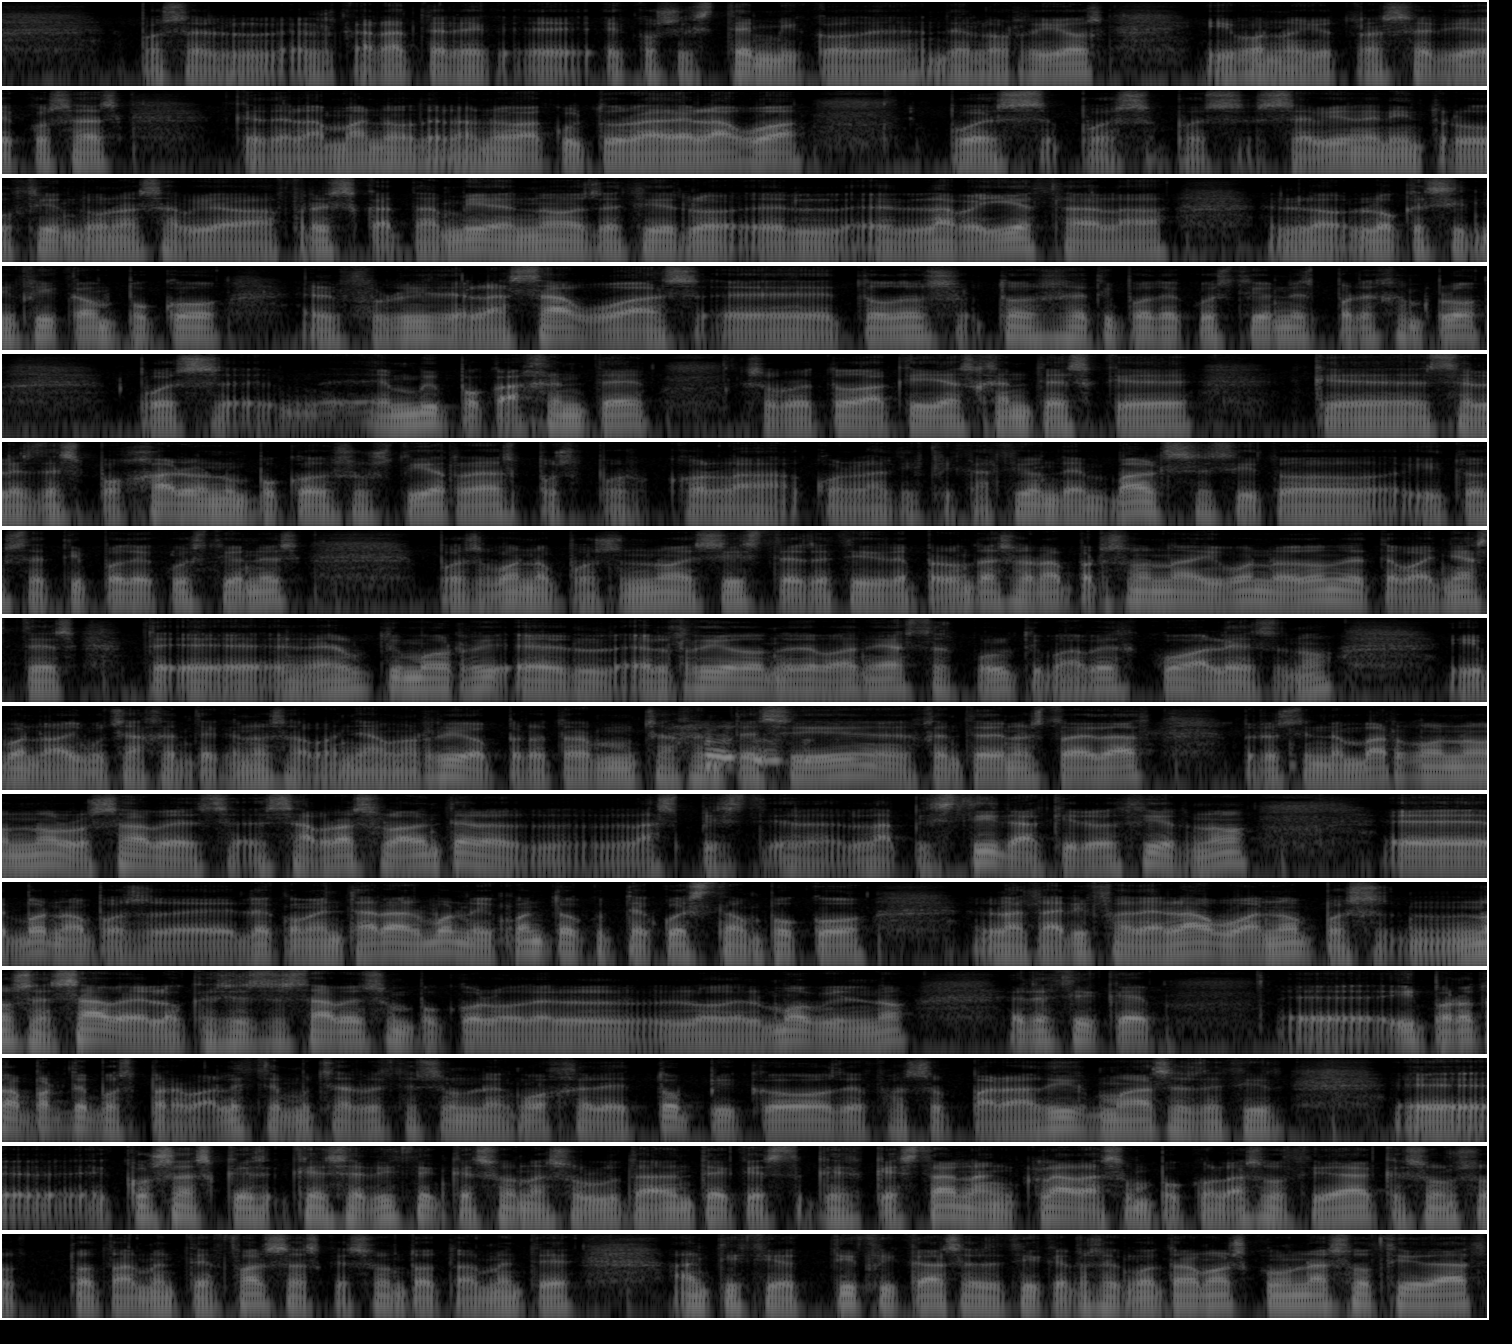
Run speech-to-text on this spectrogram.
pues el, carácter e, ecosistémico de, los ríos y bueno y otra serie de cosas que de la mano de la nueva cultura del agua pues, pues, pues se vienen introduciendo una sabia fresca también, ¿no? Es decir, la belleza, la, lo, que significa un poco el fluir de las aguas, eh, todos, todo ese tipo de cuestiones, por ejemplo, pues eh, en muy poca gente, sobre todo aquellas gentes que que se les despojaron un poco de sus tierras pues con la con la edificación de embalses y todo y todo ese tipo de cuestiones pues bueno pues no existe. Es decir le preguntas a una persona y bueno dónde te bañaste eh, en el último río, el, río donde te bañaste por última vez cuál es no y bueno hay mucha gente que no se ha bañado en el río pero otra mucha gente sí eh, gente de nuestra edad pero sin embargo no no lo sabes sabrá solamente la piscina quiero decir no eh, bueno pues le comentarás bueno y cuánto te cuesta un poco la tarifa del agua no pues, no se sabe. Lo que sí se sabe es un poco lo del, lo del móvil, ¿no? Es decir que eh, y por otra parte pues prevalece muchas veces un lenguaje de tópicos, de falsos paradigmas, es decir, eh, cosas que, se dicen que son absolutamente, que, que, están ancladas un poco en la sociedad, que son totalmente falsas, que son totalmente anticientíficas, es decir, que nos encontramos con una sociedad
